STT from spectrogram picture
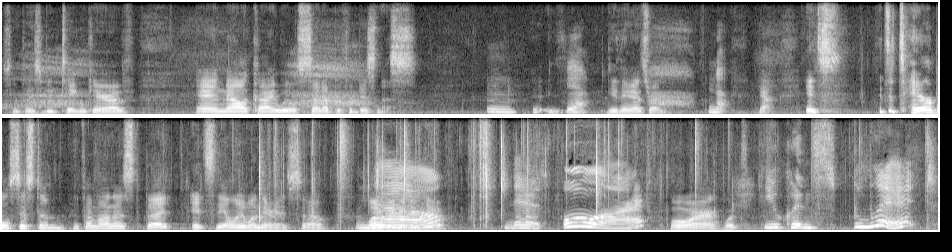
someplace to be taken care of, and Malachi will set up with a business. Mm. Yeah. Do you think that's right? No. Yeah, it's it's a terrible system if I'm honest, but it's the only one there is. So what are we gonna do? There's or? Or what? you can split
